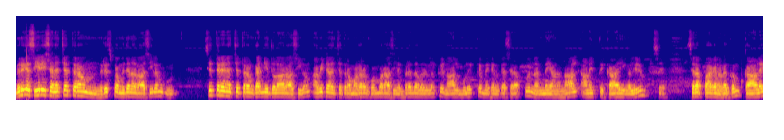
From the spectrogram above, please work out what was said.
மிருக சீரிச நட்சத்திரம் ரிஸ்ப மிதன ராசியிலும் சித்திரை நட்சத்திரம் கன்னி துலா ராசியிலும் அவிட்ட நட்சத்திரம் மகரம் கும்பராசியிலும் பிறந்தவர்களுக்கு நாள் முழுக்க மிக மிக சிறப்பு நன்மையான நாள். அனைத்து காரியங்களிலும் சிறப்பாக நடக்கும். காலை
